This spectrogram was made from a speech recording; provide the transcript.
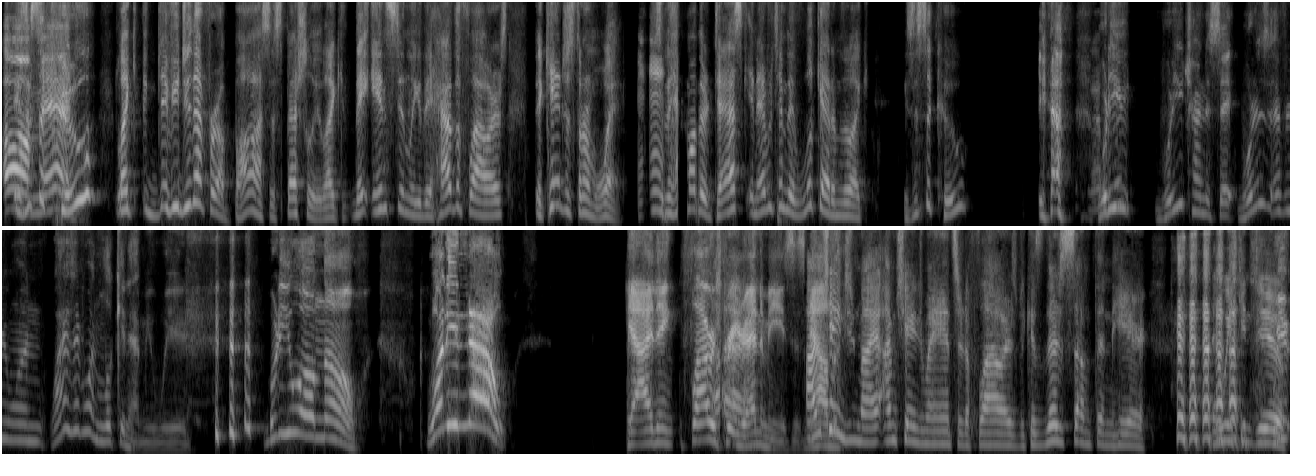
oh is this man. a coup? Like if you do that for a boss, especially, like they instantly they have the flowers, they can't just throw them away. So Mm-mm. they have them on their desk, and every time they look at them, they're like, "Is this a coup?" Yeah. What do you what are you trying to say? What is everyone why is everyone looking at me weird? what do you all know? What do you know? Yeah, I think flowers for your Uh, enemies is now I'm the- changing my I'm changing my answer to flowers because there's something here that we can do.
